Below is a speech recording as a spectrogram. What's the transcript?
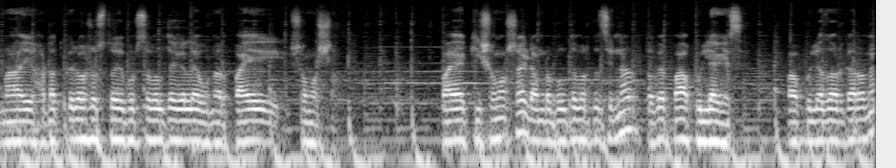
ওনায় হঠাৎ করে অসুস্থ হয়ে পড়ছে বলতে গেলে ওনার পায়ে সমস্যা। পায়ে কি সমস্যা এটা আমরা বলতে পারতেছি না, তবে পা ফুলে গেছে। পা ফুলে যাওয়ার কারণে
